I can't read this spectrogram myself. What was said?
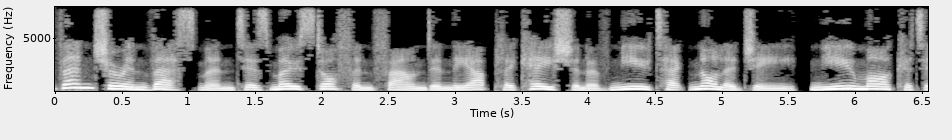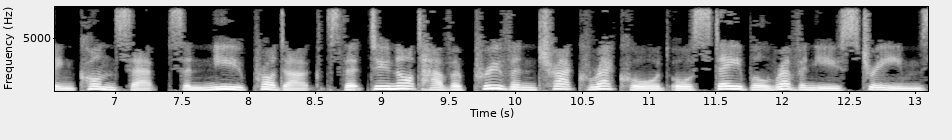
Venture investment is most often found in the application of new technology, new marketing concepts and new products that do not have a proven track record or stable revenue streams.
